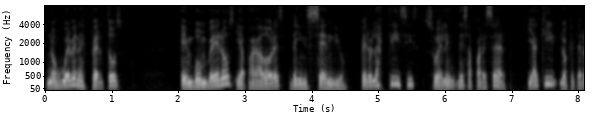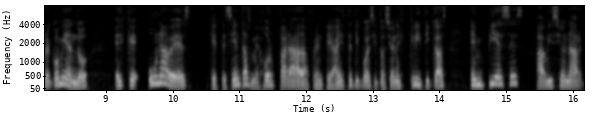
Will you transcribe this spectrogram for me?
nos vuelven expertos en bomberos y apagadores de incendio, pero las crisis suelen desaparecer. Y aquí lo que te recomiendo es que una vez que te sientas mejor parada frente a este tipo de situaciones críticas, empieces a visionar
